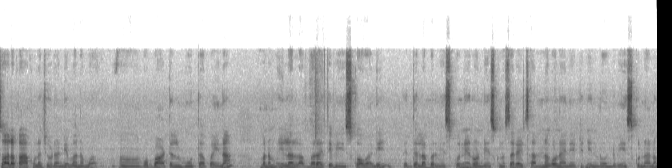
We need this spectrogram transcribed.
సో అలా కాకుండా చూడండి మనము బాటిల్ మూత పైన మనం ఇలా రబ్బర్ అయితే వేసుకోవాలి. పెద్ద రబ్బర్ వేసుకొని రెండు వేసుకున్నా సరే అవి సన్నగా ఉన్నాయనేటి నేను రెండు వేసుకున్నాను.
